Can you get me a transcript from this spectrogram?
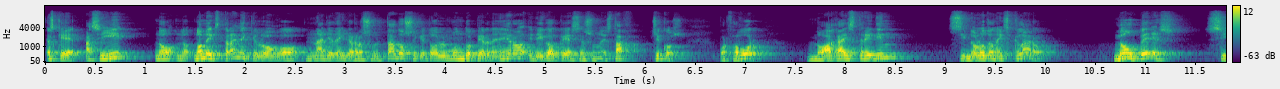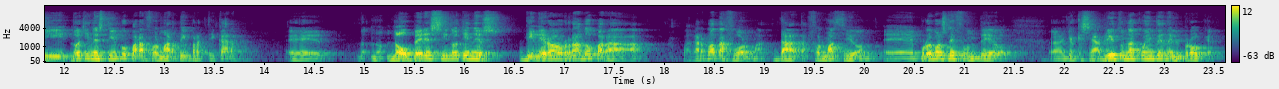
Es que así no, no, no, me extraña que luego nadie tenga resultados y que todo el mundo pierda dinero y digo que esa es una estafa. Chicos, por favor, no hagáis trading si no lo tenéis claro. No operes si no tienes tiempo para formarte y practicar. Eh, no, operes si no tienes dinero ahorrado para pagar plataforma, data, formación, eh, pruebas de fondeo, eh, yo que sé, abrirte una cuenta en el broker.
